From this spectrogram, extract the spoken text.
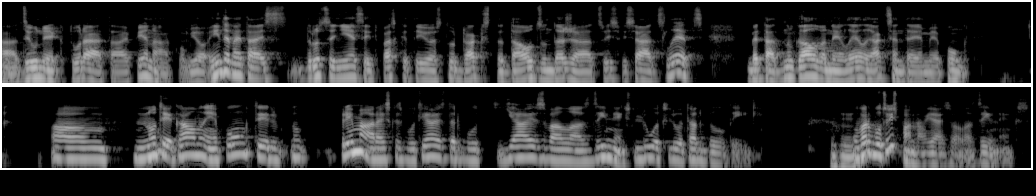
dzīvnieku turētāju pienākumi? Jo internetā es druskuļi iesītu, paskatījos, tur raksta daudz un dažādas vis visādas lietas, bet tādi nu, galvenie lielie akcentējamie punkti. Um, nu, tie galvenie punkti ir nu, primārais, kas būtu jāizdara, būtu jāizvēlās dzīvnieks ļoti, ļoti atbildīgi. Mhm. Un varbūt vispār nav jāizvēlās dzīvnieks.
